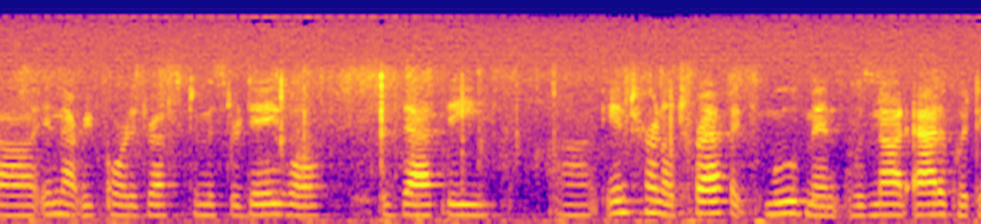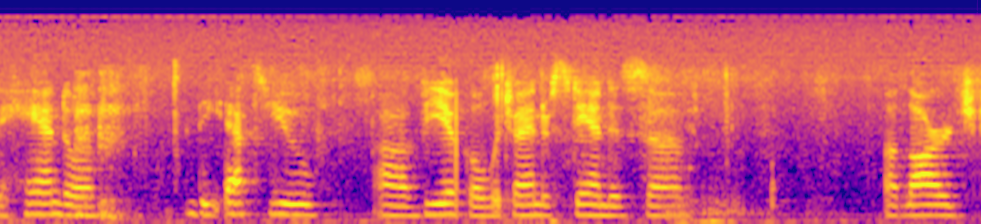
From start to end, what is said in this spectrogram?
uh, in that report addressed to Mr. Daigle is that the uh, internal traffic movement was not adequate to handle the SU uh, vehicle, which I understand is uh, a large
